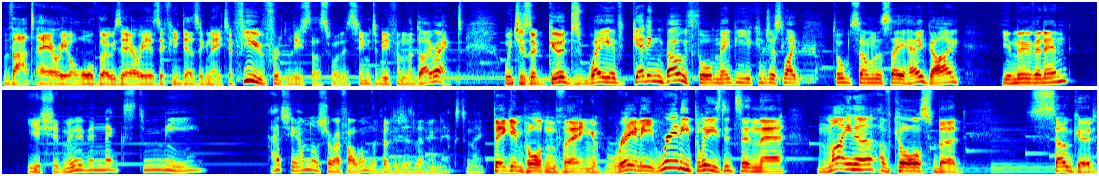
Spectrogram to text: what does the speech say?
that area or those areas if you designate a few, for at least that's what it seemed to be from the direct, which is a good way of getting both, or maybe you can just like talk to someone and say, hey guy, you're moving in? You should move in next to me. Actually, I'm not sure if I want the villagers living next to me. Big important thing, really, really pleased it's in there. Minor, of course, but so good.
